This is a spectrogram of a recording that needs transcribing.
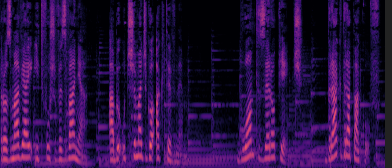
rozmawiaj i twórz wyzwania, aby utrzymać go aktywnym. Błąd 05. Brak drapaków.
